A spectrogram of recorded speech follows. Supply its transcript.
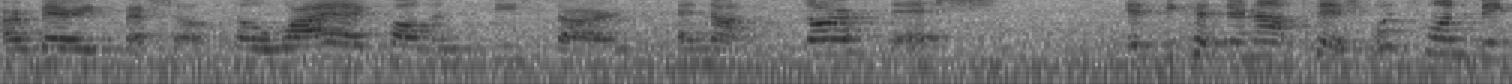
are very special. So why I call them sea stars and not starfish is because they're not fish. What's one big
